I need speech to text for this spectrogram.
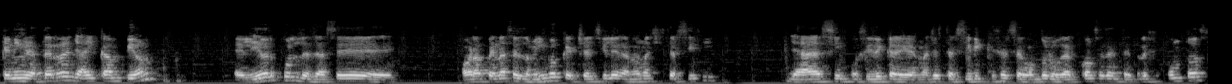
que en Inglaterra ya hay campeón. El Liverpool desde hace, ahora apenas el domingo que Chelsea le ganó a Manchester City. Ya es imposible que Manchester City, que es el segundo lugar con 63 puntos,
